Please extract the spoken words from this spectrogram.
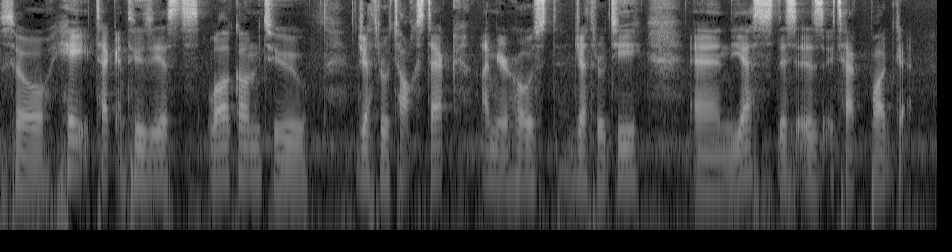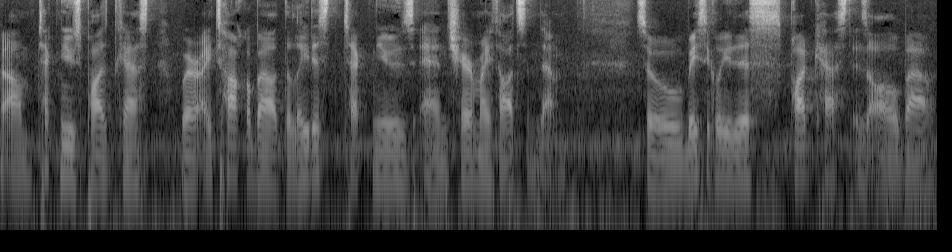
So, hey, tech enthusiasts, welcome to Jethro Talks Tech. I'm your host, Jethro T, and yes, this is a tech podcast, um, tech news podcast where I talk about the latest tech news and share my thoughts on them. So basically, this podcast is all about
